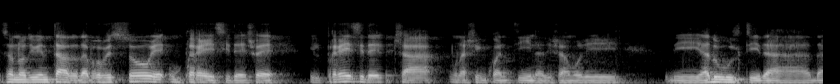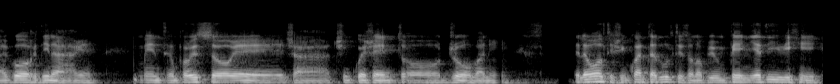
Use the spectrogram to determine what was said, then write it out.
sono diventato da professore un preside, cioè il preside ha una cinquantina diciamo, di, di adulti da, da, coordinare, mentre un professore ha 500 giovani. Delle volte i 50 adulti sono più impegnativi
